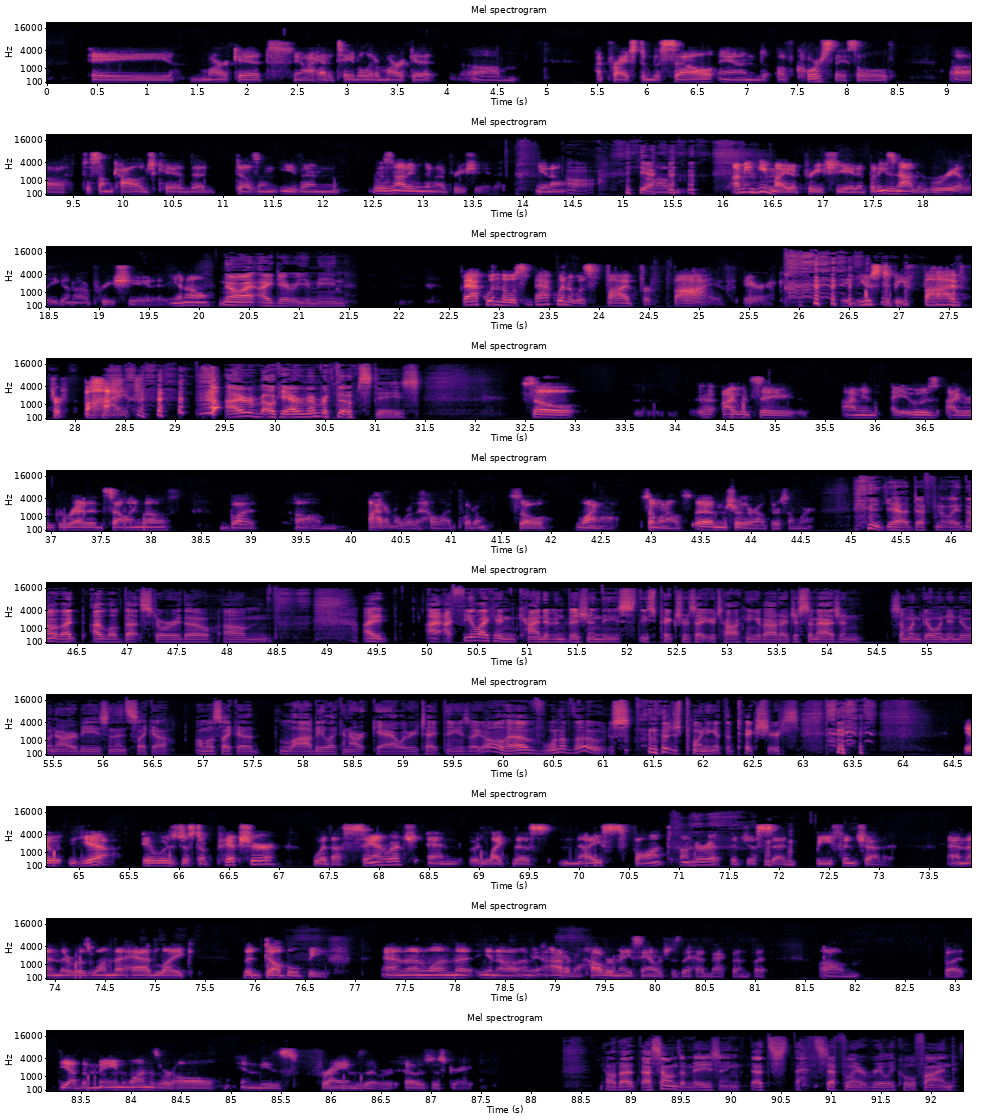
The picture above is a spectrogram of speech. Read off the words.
a market, you know, I had a table at a market. Um, I priced them to sell, and of course they sold uh, to some college kid that doesn't even was not even going to appreciate it. You know? Oh, yeah. Um, I mean, he might appreciate it, but he's not really going to appreciate it. You know? No, I, I get what you mean. Back when those, back when it was five for five, Eric, it used to be five for five. I rem- okay, I remember those days. So, I would say, I mean, it was I regretted selling those, but um, I don't know where the hell I'd put them. So why not? Someone else. I'm sure they're out there somewhere. yeah, definitely. No, that I love that story though. Um, I I, I feel like I can kind of envision these these pictures that you're talking about. I just imagine someone going into an Arby's and it's like a almost like a lobby, like an art gallery type thing. He's like, "I'll have one of those." They're just pointing at the pictures. it yeah, it was just a picture with a sandwich and like this nice font under it that just said beef and cheddar. And then there was one that had like the double beef. And then one that, you know, I mean, I don't know, however many sandwiches they had back then, but um but yeah, the main ones were all in these frames that were it was just great. Oh, that that sounds amazing. That's that's definitely a really cool find.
